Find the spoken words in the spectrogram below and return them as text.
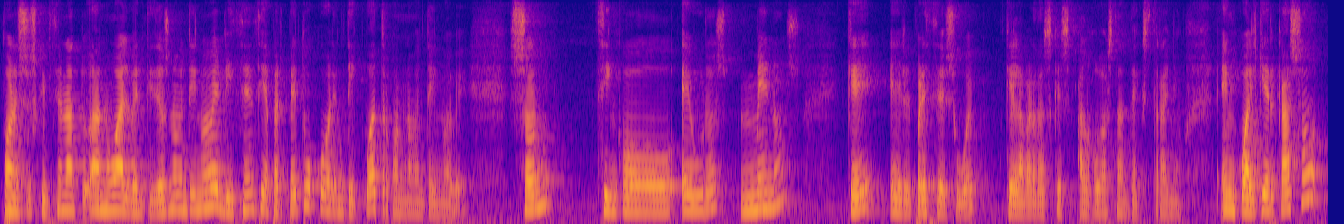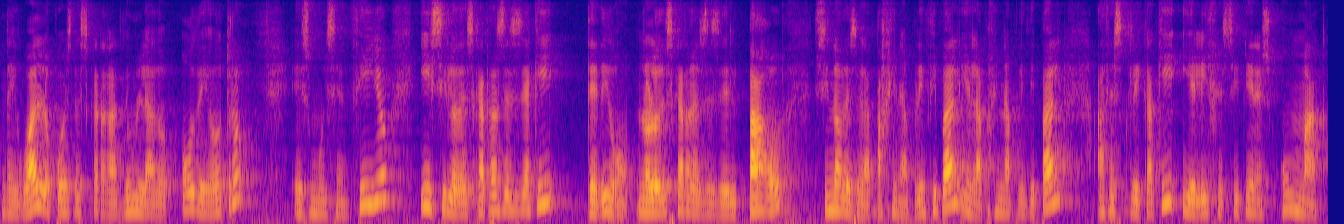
pone suscripción anual 22,99, licencia perpetua 44,99. Son 5 euros menos que el precio de su web que la verdad es que es algo bastante extraño. En cualquier caso, da igual, lo puedes descargar de un lado o de otro, es muy sencillo y si lo descargas desde aquí, te digo, no lo descargues desde el pago, sino desde la página principal y en la página principal haces clic aquí y eliges si tienes un Mac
